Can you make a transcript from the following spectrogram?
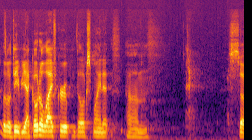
A little deeper, yeah. Go to life group; they'll explain it. Um, So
